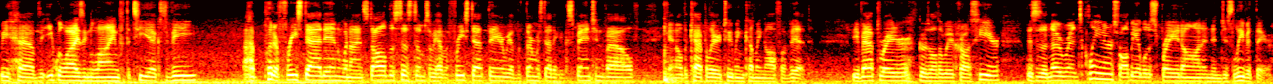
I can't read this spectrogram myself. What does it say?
We have the equalizing line for the TXV. I have put a freezestat in when I installed the system, so we have a freezestat there. We have the thermostatic expansion valve and all the capillary tubing coming off of it. The evaporator goes all the way across here. This is a no rinse cleaner, so I'll be able to spray it on and then just leave it there.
